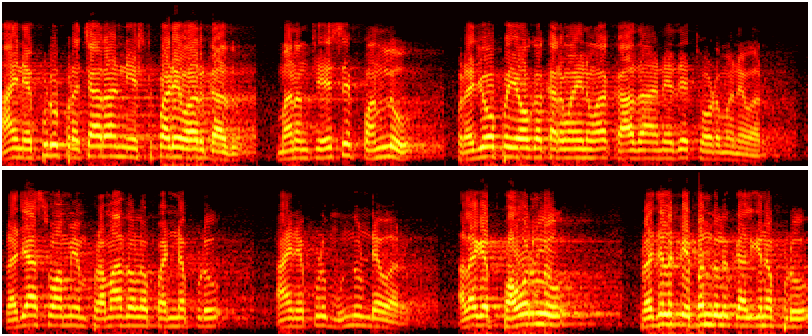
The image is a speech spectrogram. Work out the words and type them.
ఆయన ఎప్పుడూ ప్రచారాన్ని ఇష్టపడేవారు కాదు. మనం చేసే పనులు ప్రజోపయోగకరమైనవా కాదా అనేదే చూడమనేవారు. ప్రజాస్వామ్యం ప్రమాదంలో పడినప్పుడు ఆయన ఎప్పుడు ముందుండేవారు. అలాగే పౌరులు ప్రజలకు ఇబ్బందులు కలిగినప్పుడు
